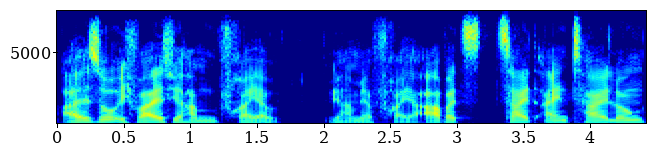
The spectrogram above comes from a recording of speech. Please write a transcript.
Also, ich weiß, wir haben freie wir haben ja freie Arbeitszeiteinteilung,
